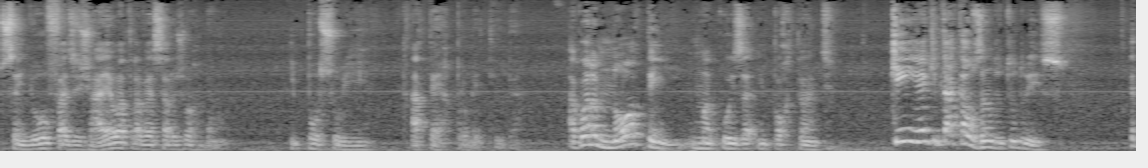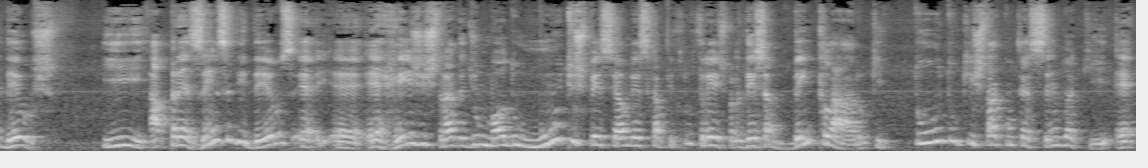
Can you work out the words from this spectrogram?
o Senhor faz Israel atravessar o Jordão e possuir a terra prometida. Agora, notem uma coisa importante. Quem é que está causando tudo isso? É Deus. E a presença de Deus é, é, é, registrada de um modo muito especial nesse capítulo 3, para deixar bem claro que tudo o que está acontecendo aqui é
